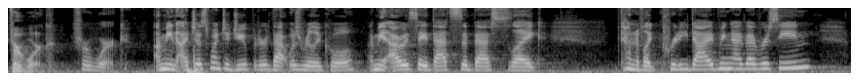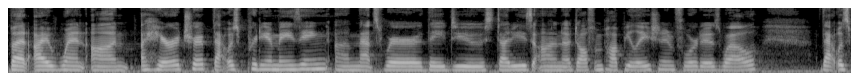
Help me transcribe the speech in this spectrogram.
for work? For work. I mean, I just went to Jupiter. That was really cool. I mean, I would say that's the best, like, kind of like pretty diving I've ever seen. But I went on a Hera trip. That was pretty amazing. Um, that's where they do studies on a dolphin population in Florida as well. That was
